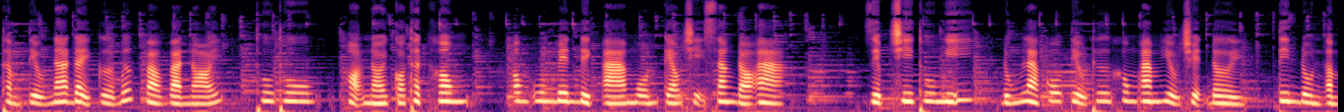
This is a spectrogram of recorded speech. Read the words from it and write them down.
thẩm Tiểu Na đẩy cửa bước vào và nói, Thu Thu, họ nói có thật không? Ông Uông bên địch Á muốn kéo chị sang đó à? Diệp Chi Thu nghĩ, đúng là cô tiểu thư không am hiểu chuyện đời, tin đồn ẩm.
